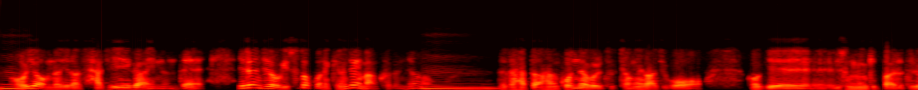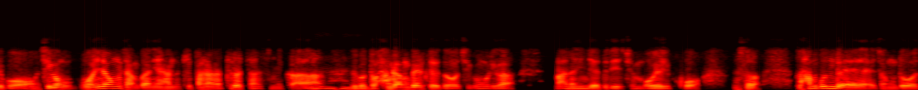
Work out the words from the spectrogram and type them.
음. 거의 없는 이런 사지가 있는데 이런 지역이 수도권에 굉장히 많거든요. 음. 그래서 하여튼 한 권력을 정해가지고 거기에 유승민 깃발을 들고 지금 원희룡 장관이 한 깃발 하나 들었지 않습니까? 그리고 또 한강벨트에도 지금 우리가 많은 인재들이 지금 모여 있고 그래서 또 한 군데 정도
